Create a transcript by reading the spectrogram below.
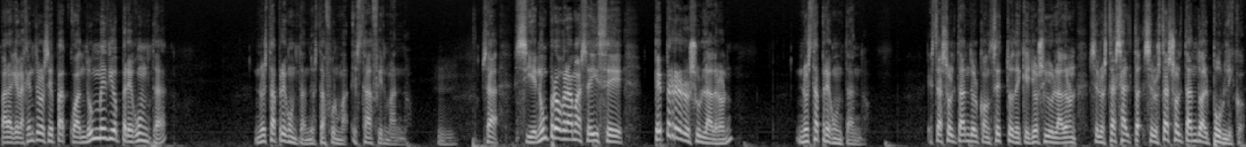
para que la gente lo sepa, cuando un medio pregunta, no está preguntando, está, forma- está afirmando. O sea, si en un programa se dice Pepe Herrero es un ladrón, no está preguntando. Está soltando el concepto de que yo soy un ladrón. Se lo está, salta- se lo está soltando al público.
